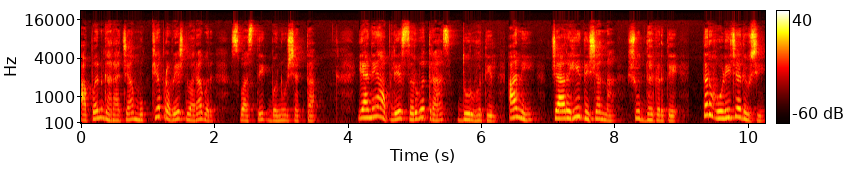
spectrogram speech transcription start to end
आपण घराच्या मुख्य प्रवेशद्वारावर स्वस्तिक बनवू शकता. याने आपले सर्व त्रास दूर होतील आणि चारही दिशांना शुद्ध करते. तर होळीच्या दिवशी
